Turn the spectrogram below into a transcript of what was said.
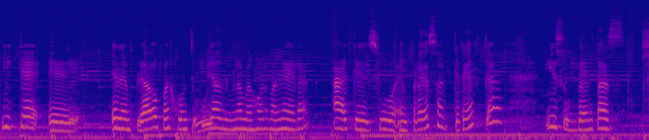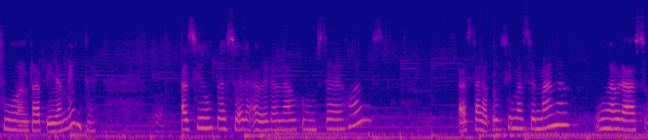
y que eh, el empleado pues contribuya de una mejor manera a que su empresa crezca y sus ventas suban rápidamente. Ha sido un placer haber hablado con ustedes hoy. Hasta la próxima semana. Un abrazo.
